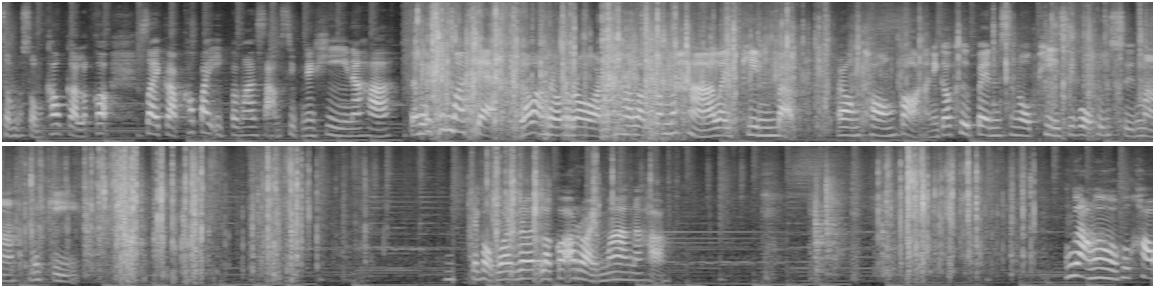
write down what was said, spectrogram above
ส่วนผสมเข้ากัน แล้วก็ใส่กลับเข้าไปอีกประมาณ 30 นาทีนะคะแต่โบจะมาแกะระหว่างเรารอนะคะ เราก็มาหาอะไรกินแบบรองท้องก่อน อันนี้ก็คือเป็น snow pea ที่โบเพิ่งซื้อมาเมื่อกี้จะบอกว่าเลิศแล้วก็อร่อยมากนะคะ อย่างหนึ่งคือเขา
